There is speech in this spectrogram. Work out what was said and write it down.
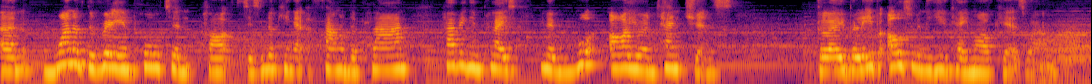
Um, one of the really important parts is looking at a founder plan, having in place, you know, what are your intentions globally, but also in the UK market as well.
